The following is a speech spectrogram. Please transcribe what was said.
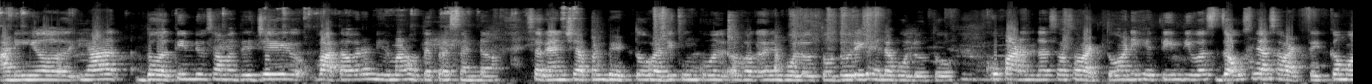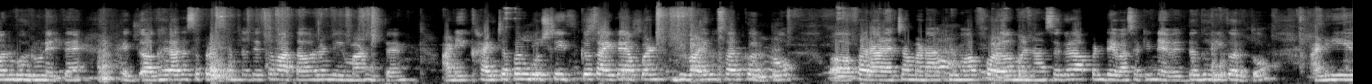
आणि ह्या दो तीन दिवसामध्ये जे वातावरण निर्माण होतंय प्रसन्न सगळ्यांशी आपण भेटतो हळदी कुंकू वगैरे बोलवतो दोरे घ्यायला बोलवतो खूप आनंद असं असं वाटतो आणि हे तीन दिवस जाऊच नाही असं वाटतं इतकं मन भरून येतंय. आहे घरात असं प्रसन्नतेचं वातावरण निर्माण होतंय आणि खायच्या पण गोष्टी इतकं काय काय आपण दिवाळीनुसार करतो फराळ्याच्या फराळाच्या म्हणा किंवा फळं म्हणा सगळं आपण देवासाठी नैवेद्य घरी करतो आणि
